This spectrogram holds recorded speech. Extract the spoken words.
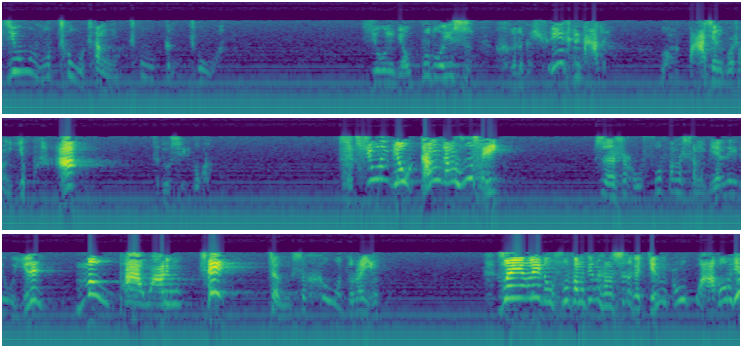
酒入愁肠，愁更愁啊。徐文彪不多一时，喝了个醺醺大醉，往八仙桌上一趴，这就睡着了。徐文彪刚刚入睡，这时候书房上边来了一人。毛爬瓦领，谁？正是猴子阮英。阮英来到书房顶上，使了个金钩挂宝瓶，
